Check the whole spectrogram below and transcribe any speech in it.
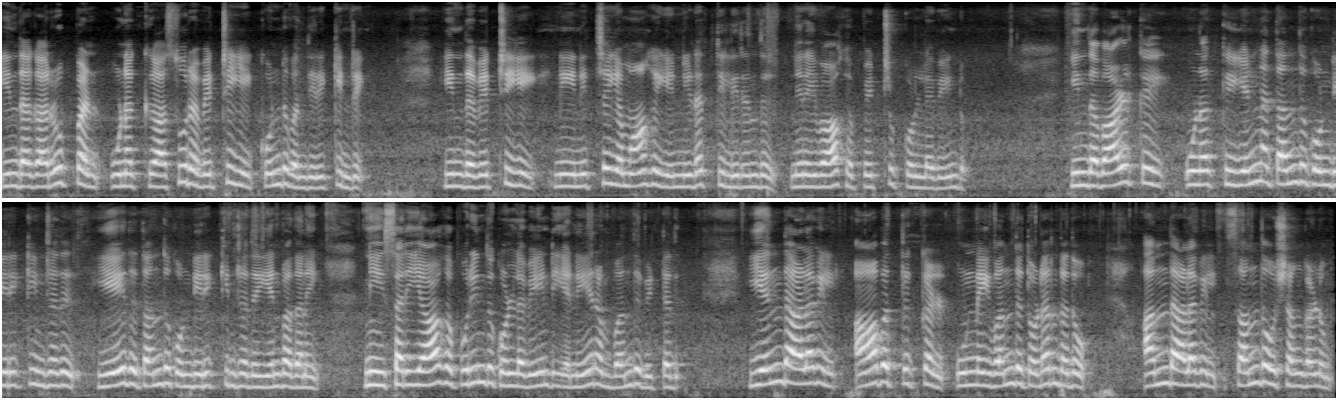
இந்த கருப்பன் உனக்கு அசுர வெற்றியை கொண்டு வந்திருக்கின்றேன். இந்த வெற்றியை நீ நிச்சயமாக என்னிடத்திலிருந்து நிறைவாக பெற்றுக்கொள்ள வேண்டும். இந்த வாழ்க்கை உனக்கு என்ன தந்து கொண்டிருக்கின்றது? ஏது தந்து கொண்டிருக்கின்றது என்பதனை நீ சரியாக புரிந்து கொள்ள வேண்டிய நேரம் வந்து விட்டது எந்த அளவில் ஆபத்துக்கள் உன்னை வந்து தொடர்ந்ததோ அந்த அளவில் சந்தோஷங்களும்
